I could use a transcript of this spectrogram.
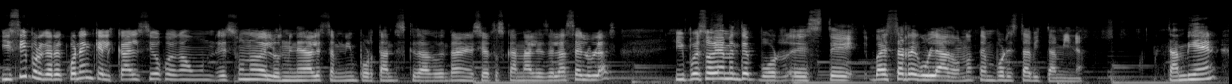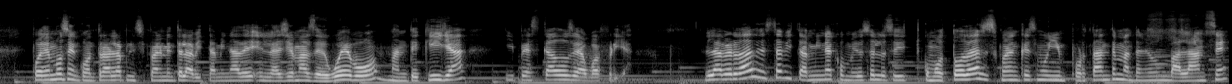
Y sí, porque recuerden que el calcio juega un, es uno de los minerales también importantes que entran en ciertos canales de las células. Y pues obviamente por este va a estar regulado, ¿no? por esta vitamina. También podemos encontrarla principalmente la vitamina D en las yemas de huevo, mantequilla y pescados de agua fría. La verdad, esta vitamina, como yo se los he dicho, como todas, se que es muy importante mantener un balance,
